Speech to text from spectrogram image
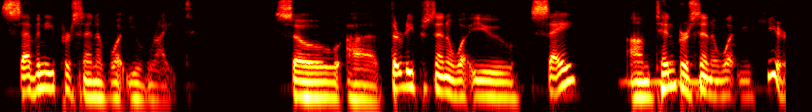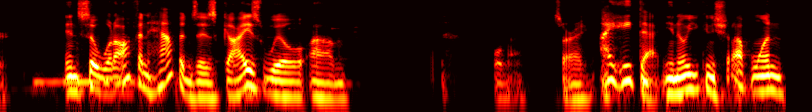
70% of what you write. So uh, 30% of what you say, um, 10% of what you hear. And so what often happens is guys will, um, hold on, sorry. I hate that. You know, you can shut off one,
